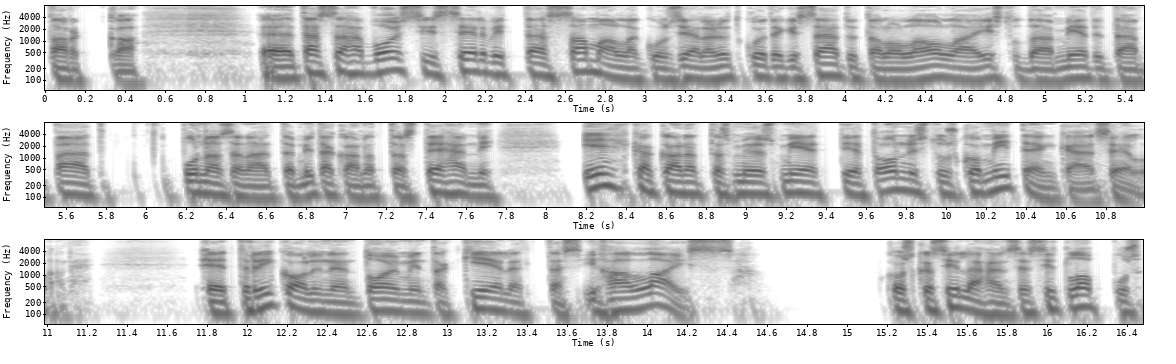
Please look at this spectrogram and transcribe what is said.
tarkkaa. Tässähän voisi siis selvittää samalla, kun siellä nyt kuitenkin säätytalolla ollaan istutaan ja mietitään päät punaisena, että mitä kannattaisi tehdä, niin ehkä kannattaisi myös miettiä, että onnistuisiko mitenkään sellainen, että rikollinen toiminta kiellettäisiin ihan laissa – koska sillähän se sitten loppus.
